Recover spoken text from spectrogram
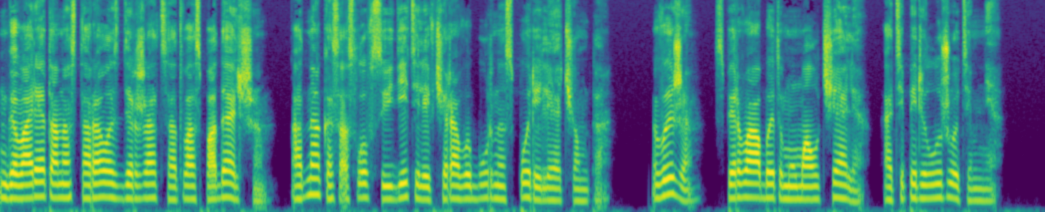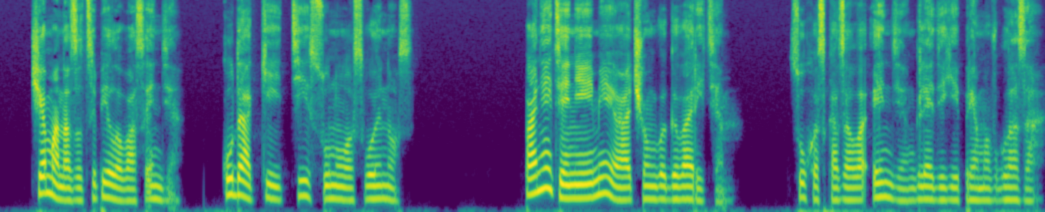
Говорят, она старалась держаться от вас подальше. Однако, со слов свидетелей, вчера вы бурно спорили о чем то Вы же сперва об этом умолчали, а теперь лжете мне. Чем она зацепила вас, Энди? Куда Кейти сунула свой нос? Понятия не имею, о чем вы говорите, сухо сказала Энди, глядя ей прямо в глаза.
